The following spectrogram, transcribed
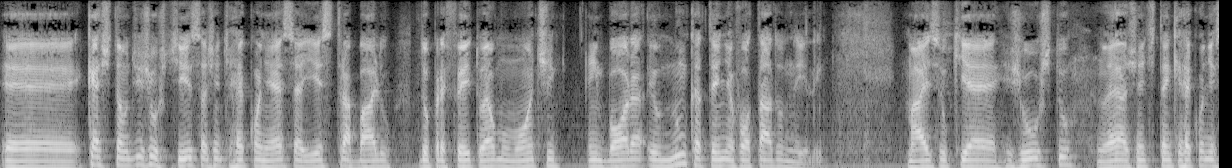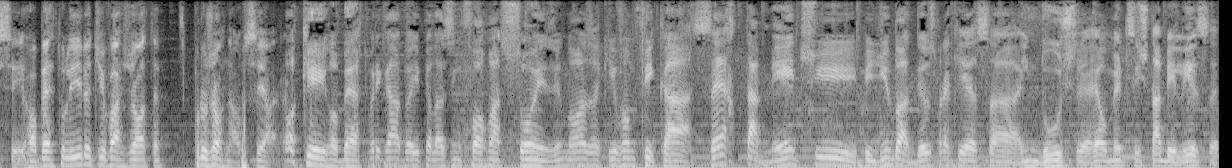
É, questão de justiça, a gente reconhece aí esse trabalho do prefeito Elmo Monte, embora eu nunca tenha votado nele. Mas o que é justo, né, a gente tem que reconhecer. Roberto Lira, de Varjota, para o Jornal Ceará. Ok, Roberto, obrigado aí pelas informações. E nós aqui vamos ficar certamente pedindo a Deus para que essa indústria realmente se estabeleça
